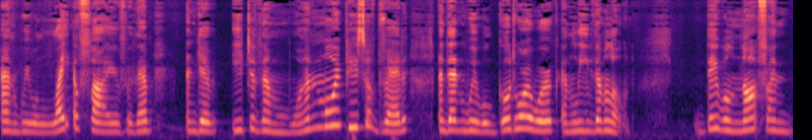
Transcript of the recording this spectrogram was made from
and we will light a fire for them and give each of them one more piece of bread, and then we will go to our work and leave them alone. They will not find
